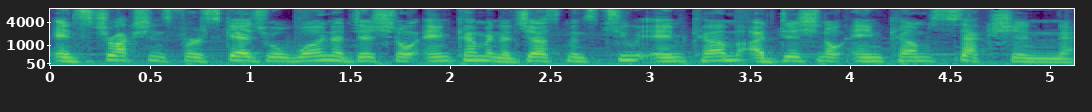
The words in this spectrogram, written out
Instructions for Schedule 1 Additional Income and Adjustments to Income Additional Income section.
